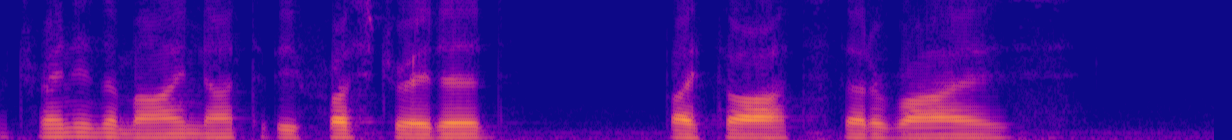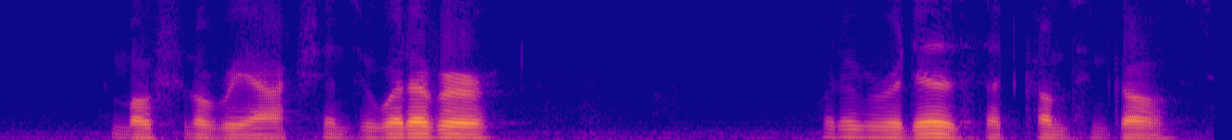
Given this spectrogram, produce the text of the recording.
We're training the mind not to be frustrated by thoughts that arise, emotional reactions, or whatever, whatever it is that comes and goes.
